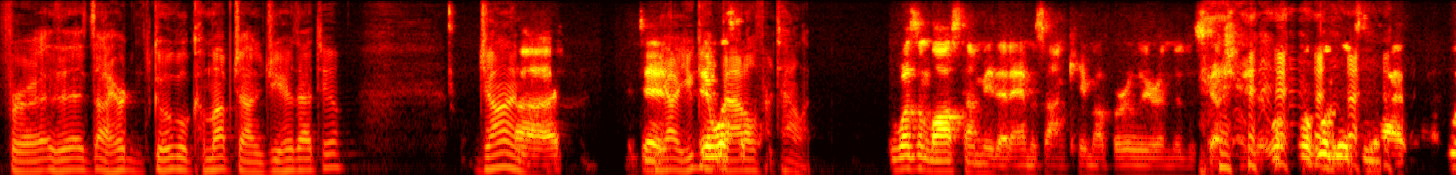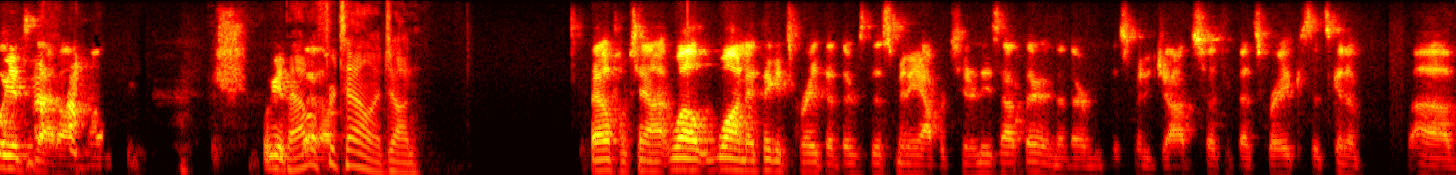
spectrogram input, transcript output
for. Uh, I heard Google come up. John, did you hear that too? John, uh, yeah, you get a battle for talent. It wasn't lost on me that Amazon came up earlier in the discussion. we'll, we'll, get to that we'll get to that We'll get to Battle that for talent, John. Battle for talent. Well, one, I think it's great that there's this many opportunities out there and that there are this many jobs. So I think that's great because it's going to uh,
